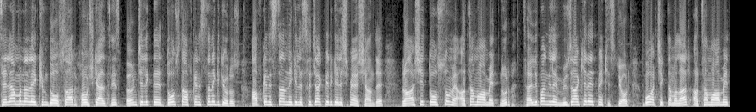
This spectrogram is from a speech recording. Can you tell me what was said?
Selamun aleyküm dostlar, hoş geldiniz. Öncelikle Dost Afganistan'a gidiyoruz. Afganistan'la ilgili sıcak bir gelişme yaşandı. Raşit Dostum ve Ata Muhammed Nur Taliban ile müzakere etmek istiyor. Bu açıklamalar Ata Muhammed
